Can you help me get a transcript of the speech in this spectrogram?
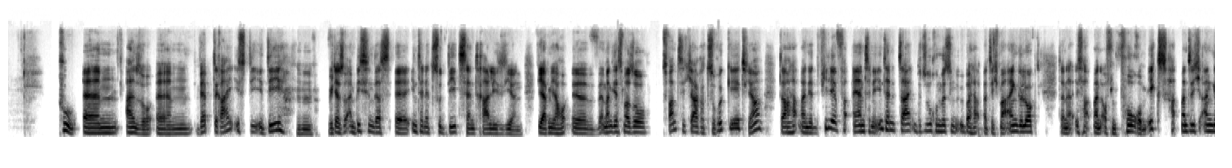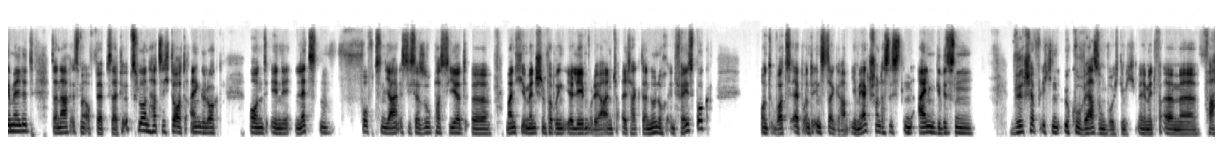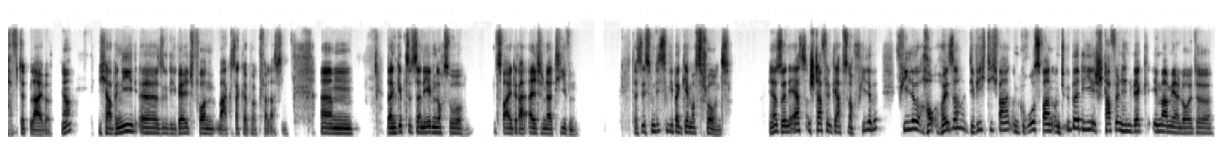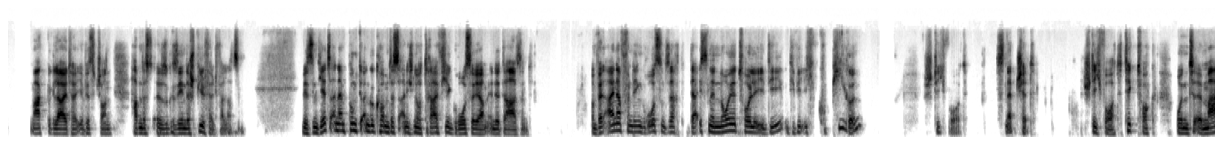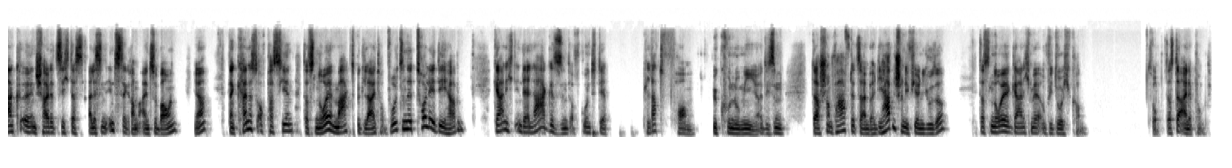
Puh, ähm, also ähm, Web 3 ist die Idee, hm, wieder so ein bisschen das äh, Internet zu dezentralisieren. Wir haben ja, äh, wenn man jetzt mal so 20 Jahre zurückgeht, ja, da hat man viele einzelne Internetseiten besuchen müssen, überall hat man sich mal eingeloggt, dann ist, hat man auf dem Forum X hat man sich angemeldet, danach ist man auf Webseite Y, hat sich dort eingeloggt und in den letzten 15 Jahren ist es ja so passiert, äh, manche Menschen verbringen ihr Leben oder ihr Alltag dann nur noch in Facebook und WhatsApp und Instagram. Ihr merkt schon, das ist in einem gewissen wirtschaftlichen Ökoversum, wo ich nämlich äh, mit ähm, äh, verhaftet bleibe. Ja? Ich habe nie äh, so die Welt von Mark Zuckerberg verlassen. Ähm, dann gibt es daneben noch so zwei, drei Alternativen. Das ist ein bisschen wie bei Game of Thrones. Ja, so in der ersten Staffel gab es noch viele, viele Häuser, die wichtig waren und groß waren und über die Staffeln hinweg immer mehr Leute, Marktbegleiter, ihr wisst schon, haben das äh, so gesehen das Spielfeld verlassen. Wir sind jetzt an einem Punkt angekommen, dass eigentlich nur drei, vier große ja am Ende da sind. Und wenn einer von den Großen sagt, da ist eine neue tolle Idee die will ich kopieren, Stichwort Snapchat, Stichwort TikTok und äh, Mark äh, entscheidet sich, das alles in Instagram einzubauen, ja, dann kann es auch passieren, dass neue Marktbegleiter, obwohl sie eine tolle Idee haben, gar nicht in der Lage sind, aufgrund der Plattformökonomie, ja, diesem da schon verhaftet sein, weil die haben schon die vielen User das Neue gar nicht mehr irgendwie durchkommen. So, das ist der eine Punkt.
